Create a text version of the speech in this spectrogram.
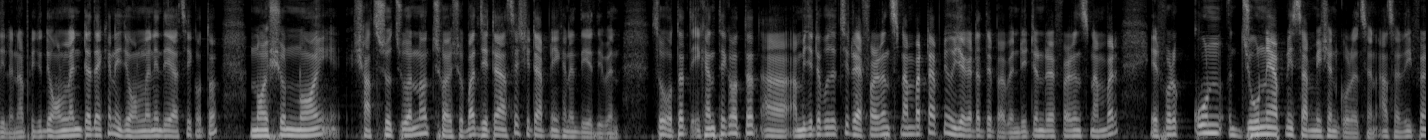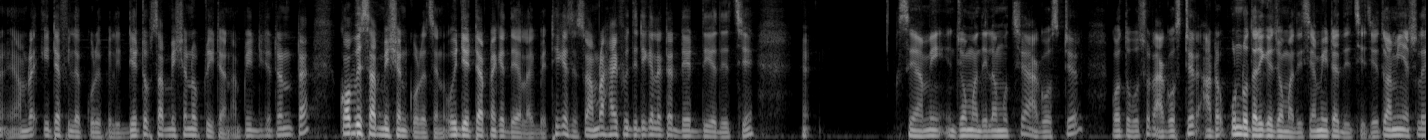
দিলেন। আপনি যদি অনলাইনটা দেখেন, এই যে অনলাইনে দেওয়া আছে কত? নয়শো নয়, সাতশো চুয়ান্ন, ছয়শো বা যেটা আছে সেটা আপনি এখানে দিয়ে দিবেন। সো অর্থাৎ এখান থেকে অর্থাৎ আমি যেটা বুঝাচ্ছি রেফারেন্স নাম্বারটা আপনি ওই জায়গাটাতে পাবেন রিটার্ন রেফারেন্স নাম্বার এরপর কোন জোনে আপনি সাবমিশন করেছেন? আচ্ছা আমরা এটা ফিল আপ করে ফেলি। Date of submission of return আপনি রিটার্নটা কবে সাবমিশন করেছেন? ওই ডেটটা আপনাকে দেওয়া লাগবে। ঠিক আছে? সো আমরা হাইপোথেটিক্যাল একটা ডেট দিয়ে দিচ্ছি। সে আমি জমা দিলাম হচ্ছে আগস্টের, গত বছর আগস্টের আঠারো পনেরো তারিখে জমা দিয়েছি আমি এটা দিচ্ছি। যেহেতু আমি আসলে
